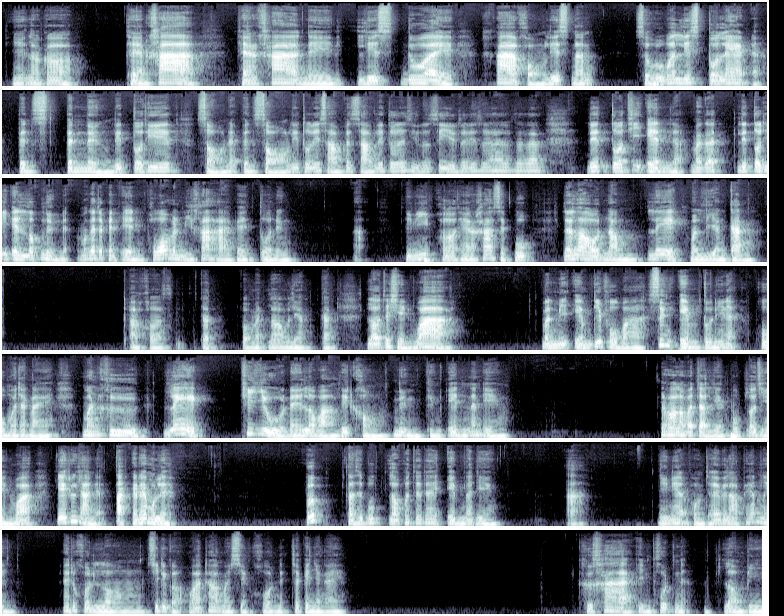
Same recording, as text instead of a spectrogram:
ทีนี้เราก็แทนค่าแทนค่าใน list ด้วยค่าของ list นั้น สมมติว่า list ตัวแรกเนี่ยเป็นเป็น1 list ตัวที่2เนี่ยเป็น2 list ตัวที่3เป็น3 list ตัวที่4เป็น4ตัวที่5 list ตัวที่ n เนี่ยมันก็ list ตัวที่ n ลบ1เนี่ยมันก็จะเป็น n เพราะว่ามันมีค่าหายไปตัวหนึ่งอะทีนี้พอเราแทนค่าเสร็จปุ๊บ แล้วเรานำเลขมาเรียงกันอะขอจัดฟอร์แมตเรามาเรียงกัน เราจะเห็นว่ามันมี m ที่โผล่มา ซึ่ง m ตัวนี้เนี่ยโผล่มาจากไหน มันคือเลขที่อยู่ในระหว่างลิสต์ของ 1 ถึง n นั่นเองแล้วพอเรามาจัดเรียงปุ๊บ เราจะเห็นว่าเลขทุกอย่างเนี่ยตัดกันได้หมดเลยปุ๊บตัดเสร็จปุ๊บเราก็จะได้ m นั่นเองอะนี่เนี่ยผมให้เวลาแป๊บหนึ่งให้ทุกคนลองคิดดูก่อนว่าถ้ามาเขียนโค้ดเนี่ยจะเป็นยังไง คือค่า input เนี่ยเรามี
